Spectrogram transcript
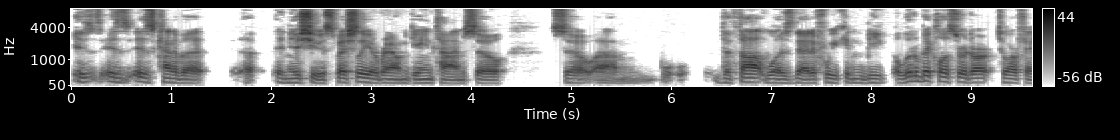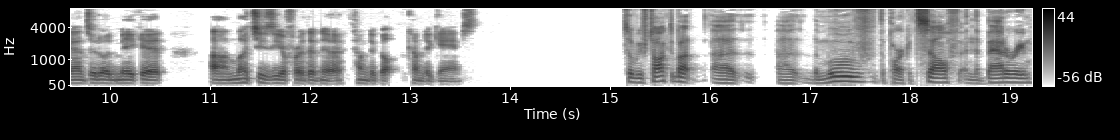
is is is kind of a, a, an issue, especially around game time. So so um, the thought was that if we can be a little bit closer to our, to our fans, it would make it uh, much easier for them to come to go, come to games. So we've talked about uh, uh, the move, the park itself, and the battery.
